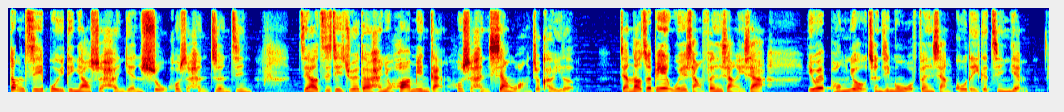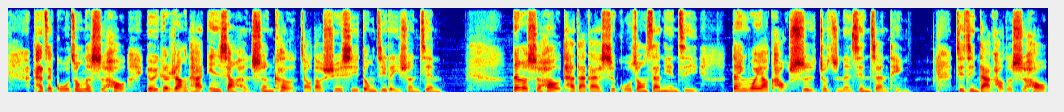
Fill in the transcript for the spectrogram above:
动机不一定要是很严肃或是很震惊，只要自己觉得很有画面感或是很向往就可以了。讲到这边，我也想分享一下一位朋友曾经跟我分享过的一个经验。他在国中的时候，有一个让他印象很深刻、找到学习动机的一瞬间。那个时候，他大概是国中三年级，但因为要考试，就只能先暂停。接近大考的时候，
